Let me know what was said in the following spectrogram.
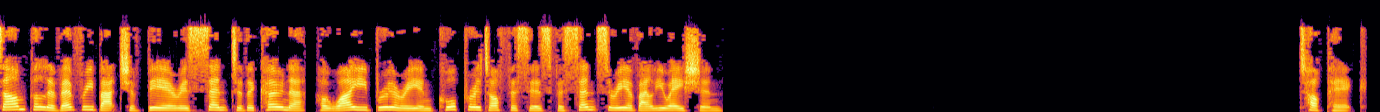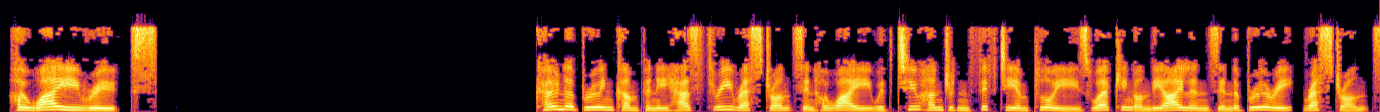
sample of every batch of beer is sent to the Kona, Hawaii brewery and corporate offices for sensory evaluation. Hawaii roots Kona Brewing Company has three restaurants in Hawaii with 250 employees working on the islands in the brewery, restaurants,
